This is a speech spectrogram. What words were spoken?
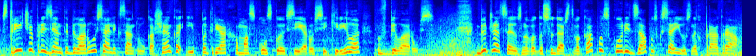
Встреча президента Беларуси Александра Лукашенко и патриарха Московского всея Руси Кирилла в Беларусь. Бюджет союзного государства. Как ускорить запуск союзных программ?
